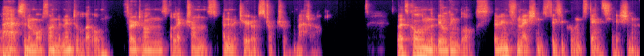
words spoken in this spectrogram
perhaps at a more fundamental level, photons, electrons, and the material structure of matter. Let's call them the building blocks of information's physical instantiation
